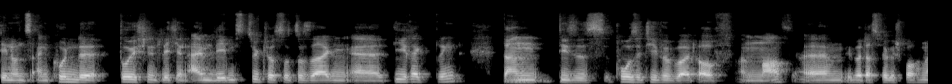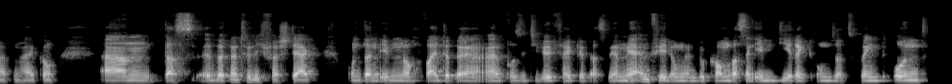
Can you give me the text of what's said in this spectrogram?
den uns ein Kunde durchschnittlich in einem Lebenszyklus sozusagen äh, direkt bringt. Dann mhm. dieses positive Word of Mouth, ähm, über das wir gesprochen hatten, Heiko. Ähm, das wird natürlich verstärkt und dann eben noch weitere äh, positive Effekte, dass wir mehr Empfehlungen bekommen, was dann eben direkt Umsatz bringt. Und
